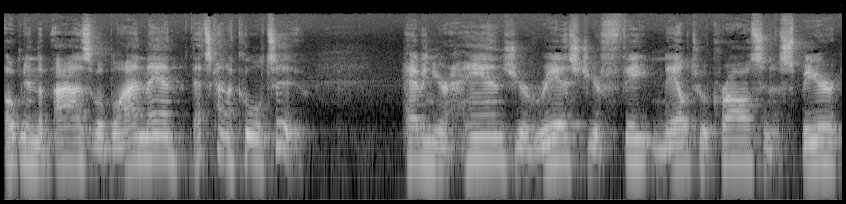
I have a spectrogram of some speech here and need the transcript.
opening the eyes of a blind man, that's kind of cool too having your hands, your wrists, your feet nailed to a cross and a spear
